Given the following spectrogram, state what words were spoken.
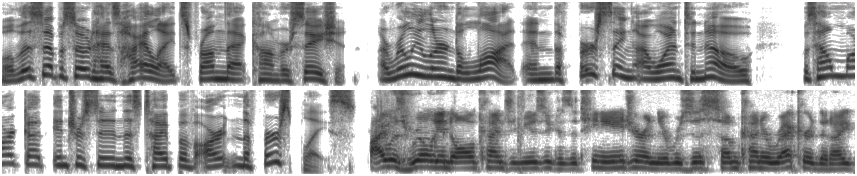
Well, this episode has highlights from that conversation. I really learned a lot, and the first thing I wanted to know was how Mark got interested in this type of art in the first place. I was really into all kinds of music as a teenager, and there was just some kind of record that I,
